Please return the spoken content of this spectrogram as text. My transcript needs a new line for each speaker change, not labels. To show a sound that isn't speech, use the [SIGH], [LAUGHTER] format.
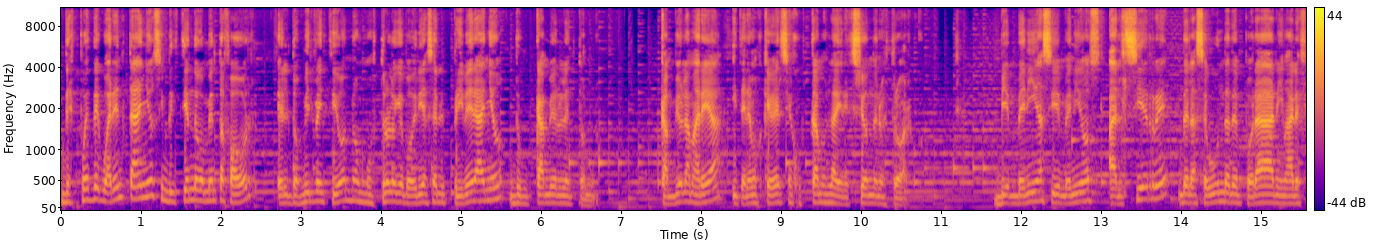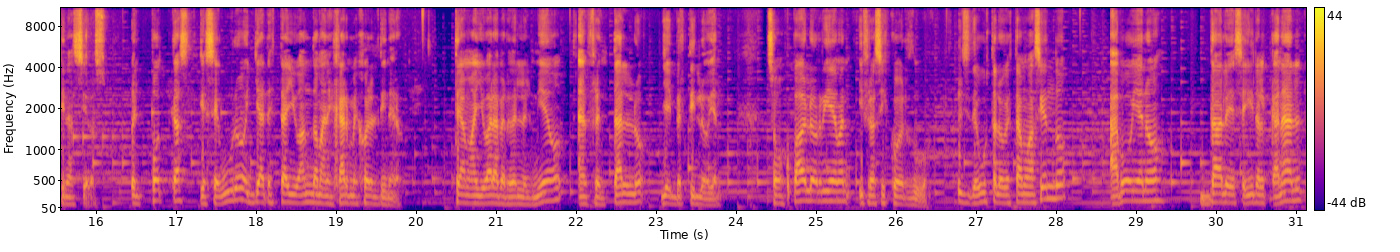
Después de 40 años invirtiendo con viento a favor, el 2022 nos mostró lo que podría ser el primer año de un cambio en el entorno. Cambió la marea y tenemos que ver si ajustamos la dirección de nuestro barco. Bienvenidas y bienvenidos al cierre de la segunda temporada de Animales Financieros, el podcast que seguro ya te está ayudando a manejar mejor el dinero. Te vamos a ayudar a perderle el miedo, a enfrentarlo y a invertirlo bien. Somos Pablo Riemann y Francisco Verdugo. Y si te gusta lo que estamos haciendo, apóyanos, dale seguir al canal,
